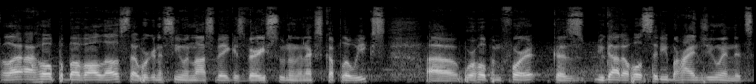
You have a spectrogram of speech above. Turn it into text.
Well, I hope above all else that we're going to see you in Las Vegas very soon in the next couple of weeks. Uh, we're hoping for it because you got a whole city behind you, and it's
